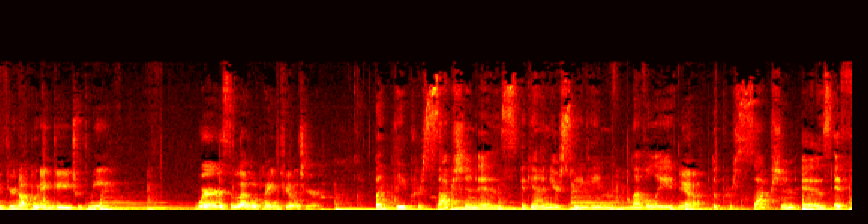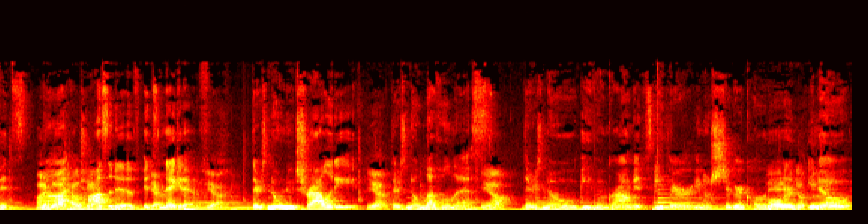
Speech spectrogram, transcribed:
if you're not going to engage with me? Where is the level playing field here? But the perception is, again, you're speaking levelly. Yeah, The perception is, if it's I'm not not, positive, it's Yeah. negative. yeah, There's no neutrality. yeah, There's no levelness. yeah. There's no even ground. It's either, you know, sugar coated, you know,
